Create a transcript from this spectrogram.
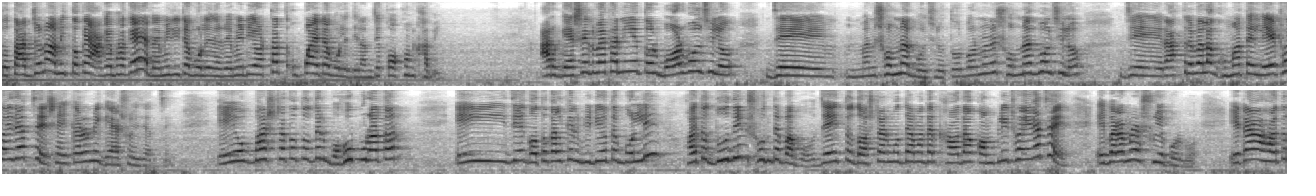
তো তার জন্য আমি তোকে আগে ভাগে রেমেডিটা বলে রেমেডি অর্থাৎ উপায়টা বলে দিলাম যে কখন খাবি। আর গ্যাসের ব্যথা নিয়ে তোর বর বলছিল যে মানে সোমনাথ বলছিল, তোর বর মানে সোমনাথ বলছিল যে, রাত্রেবেলা ঘুমাতে লেট হয়ে যাচ্ছে, সেই কারণে গ্যাস হয়ে যাচ্ছে। এই অভ্যাসটা তো তোদের বহু পুরাতন এই যে গতকালকের ভিডিওতে বললি, হয়তো দুদিন শুনতে পাবো, যে এই তো দশটার মধ্যে আমাদের খাওয়া দাওয়া কমপ্লিট হয়ে গেছে, এবার আমরা শুয়ে পড়ব। এটা হয়তো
